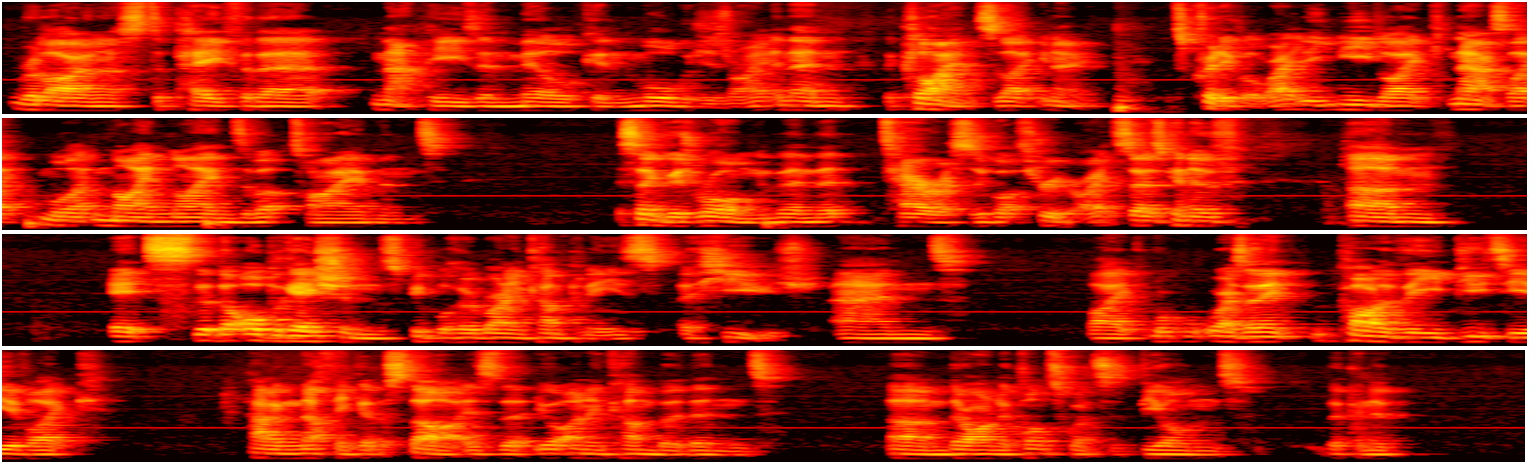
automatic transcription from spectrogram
rely on us to pay for their nappies and milk and mortgages, right? And then the clients, like you know, it's critical, right? You need like now it's like more like nine nines of uptime, and something goes wrong, and then the terrorists have got through, right? So it's kind of um, it's the, the obligations people who are running companies are huge. And like whereas i think part of the beauty of like having nothing at the start is that you're unencumbered and um, there are no consequences beyond the kind of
